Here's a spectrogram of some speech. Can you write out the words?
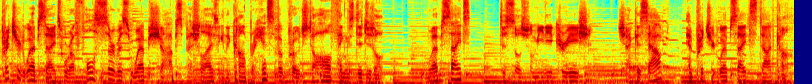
Pritchard Websites, we're a full service web shop specializing in a comprehensive approach to all things digital. From websites to social media creation. Check us out at PritchardWebsites.com.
